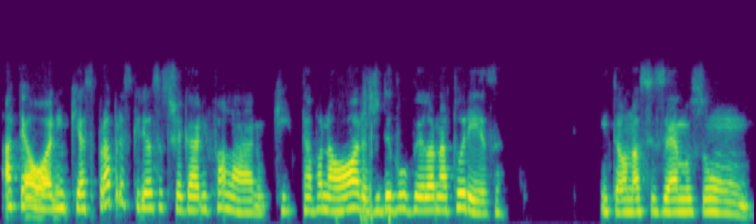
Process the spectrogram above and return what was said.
Até a hora em que as próprias crianças chegaram e falaram que estava na hora de devolvê-la à natureza. Então, nós fizemos um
